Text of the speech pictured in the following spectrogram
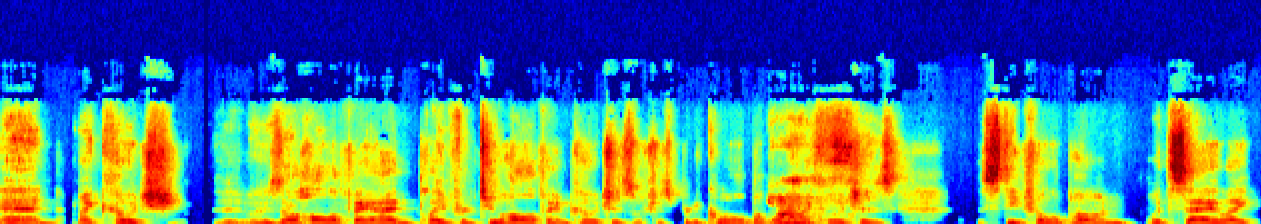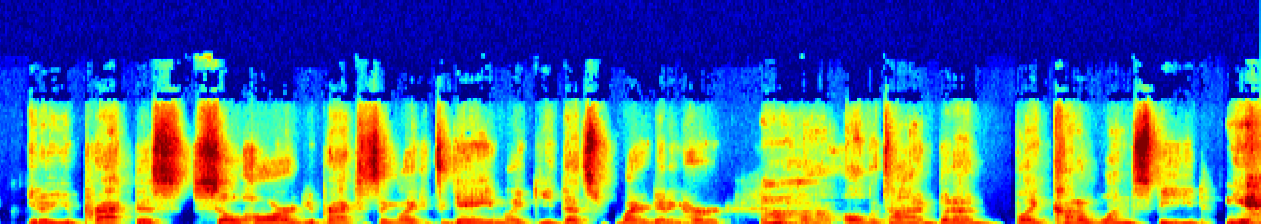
And my coach, who's a Hall of Fame, I had played for two Hall of Fame coaches, which was pretty cool. But yes. one of my coaches, Steve Philippone, would say, like, you know you practice so hard you're practicing like it's a game like you, that's why you're getting hurt uh, all the time but i'm like kind of one speed. Yeah.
